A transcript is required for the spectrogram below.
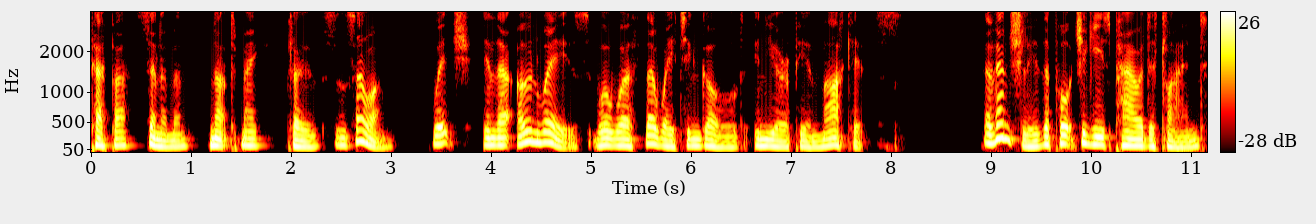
pepper, cinnamon, nutmeg, cloves, and so on which, in their own ways, were worth their weight in gold in European markets. Eventually, the Portuguese power declined,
